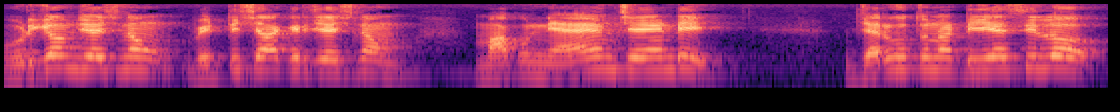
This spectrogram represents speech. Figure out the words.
ఉడిగం చేసినాం వెట్టి చాకిరి చేసినాం. మాకు న్యాయం చేయండి. జరుగుతున్న డిఎస్సిలో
